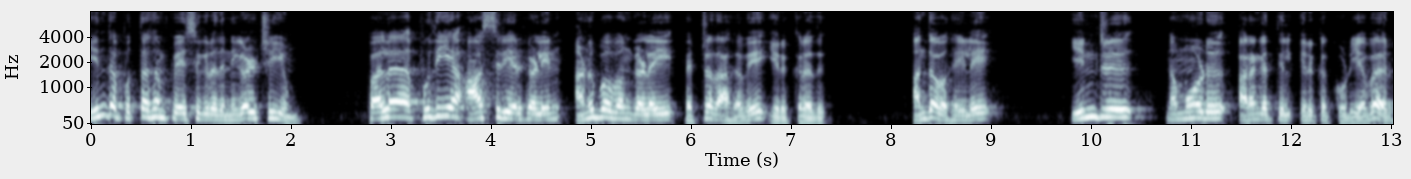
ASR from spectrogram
இந்த புத்தகம் பேசுகிறது நிகழ்ச்சியும் பல புதிய ஆசிரியர்களின் அனுபவங்களை பெற்றதாகவே இருக்கிறது. அந்த வகையிலே இன்று நம்மோடு அரங்கத்தில் இருக்கக்கூடியவர்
